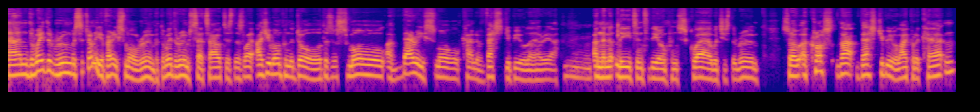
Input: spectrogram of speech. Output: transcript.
And the way the room was, it's only a very small room, but the way the room set out is there's like, as you open the door, there's a small, a very small kind of vestibule area Mm, and then it leads into the open square, which is the room. So across that vestibule, I put a curtain.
